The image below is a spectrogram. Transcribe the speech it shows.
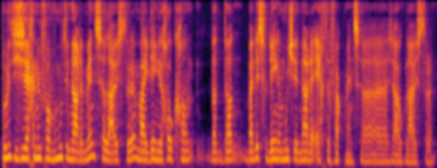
politici zeggen nu van we moeten naar de mensen luisteren. Maar ik denk dat ook gewoon dat, dat bij dit soort dingen moet je naar de echte vakmensen eh, zou ik luisteren.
